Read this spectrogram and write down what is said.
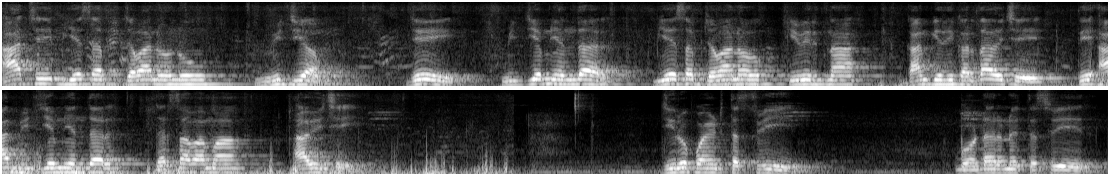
આ છે બીએસએફ જવાનોનું મ્યુઝિયમ, જે મ્યુઝિયમની અંદર બીએસએફ જવાનો કેવી રીતના કામગીરી કરતા હોય છે તે આ મ્યુઝિયમની અંદર દર્શાવવામાં આવી છે. ઝીરો પોઈન્ટ તસવીર. બોર્ડરની તસવીર.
